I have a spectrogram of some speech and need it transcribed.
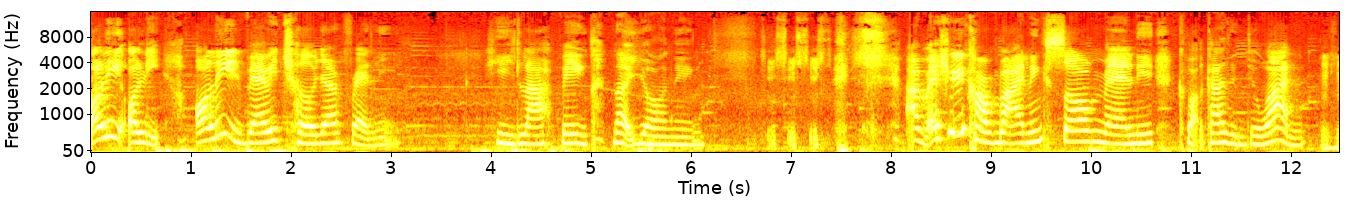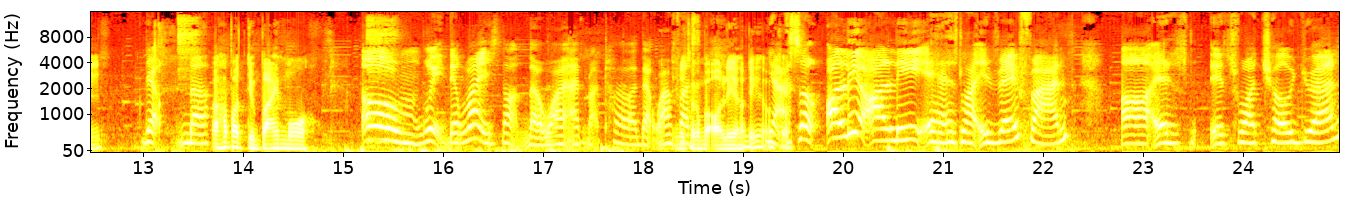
Oli Oli. Oli is very children friendly. He's laughing, not yawning. I'm actually combining so many podcasts into one. Mhm. The, the Uh, how about Dubai Mall? Um, wait, that one is not the one. I'm not talking about that one You're first. talking about Oli Oli? Okay. Yeah, so Oli Oli is like it's very fun. Uh, it's it's for children.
